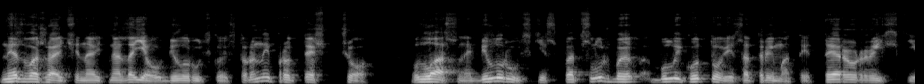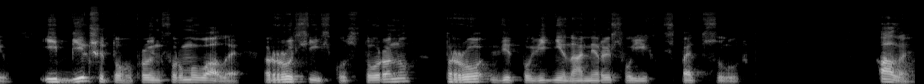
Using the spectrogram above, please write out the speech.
незважаючи навіть на заяву білоруської сторони про те, що власне білоруські спецслужби були готові затримати терористів, і більше того, проінформували російську сторону про відповідні наміри своїх спецслужб. Але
